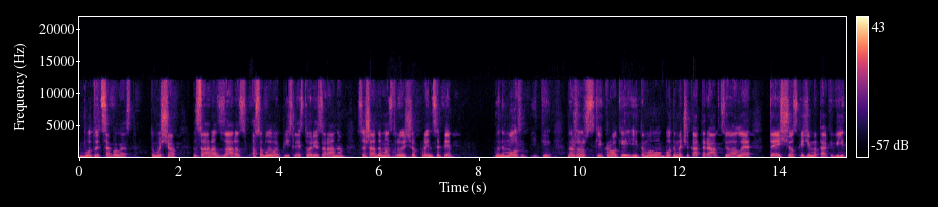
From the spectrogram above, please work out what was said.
будуть себе вести, тому що зараз, зараз, особливо після історії з Іраном, США демонструють, що в принципі вони можуть йти на жорсткі кроки, і тому будемо чекати реакцію. Але те, що, скажімо так, від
